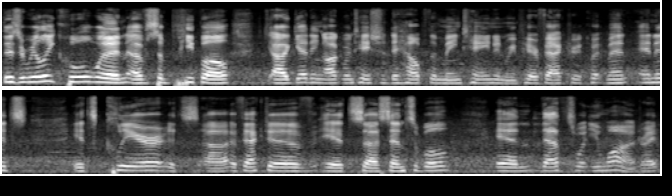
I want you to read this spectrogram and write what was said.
there's a really cool one of some people uh, getting augmentation to help them maintain and repair factory equipment, and it's it's clear, it's uh, effective, it's uh, sensible, and that's what you want, right?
